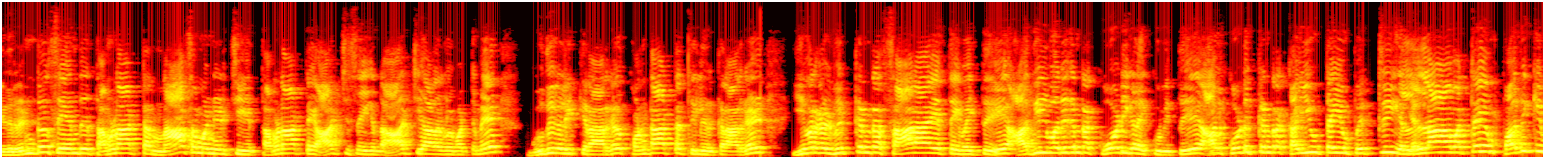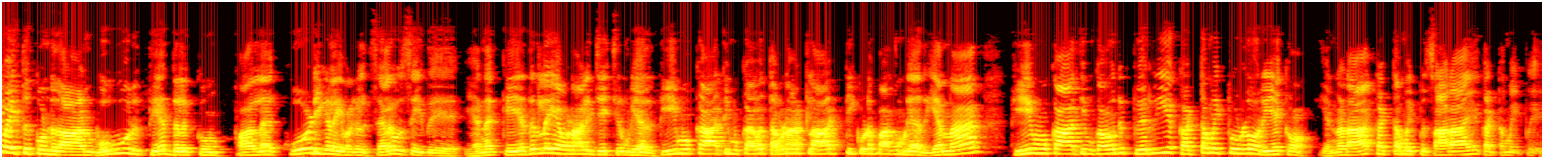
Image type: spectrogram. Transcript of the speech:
இது ரெண்டும் சேர்ந்து தமிழ்நாட்டை நாசம் பண்ணிடுச்சு. தமிழ்நாட்டை ஆட்சி செய்கின்ற ஆட்சியாளர்கள் மட்டுமே குதூகலிக்கிறார்கள் கொண்டாட்டத்தில் இருக்கிறார்கள். இவர்கள் விற்கின்ற சாராயத்தை வைத்து அதில் வருகின்ற கோடிகளை குவித்து அது கொடுக்கின்ற கையூட்டையும் பெற்று எல்லாவற்றையும் பதுக்கி வைத்துக் கொண்டுதான் ஒவ்வொரு தேர்தலுக்கும் பல கோடிகளை இவர்கள் செலவு செய்து எனக்கு எதிரில் எவனாலும் ஜெயிச்சிட முடியாது. திமுக அதிமுகவை தமிழ்நாட்டில் ஆட்டி கூட பார்க்க முடியாது. ஏன்னா திமுக அதிமுக வந்து பெரிய கட்டமைப்பு உள்ள ஒரு இயக்கம். என்னடா கட்டமைப்பு? சாராய கட்டமைப்பு.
